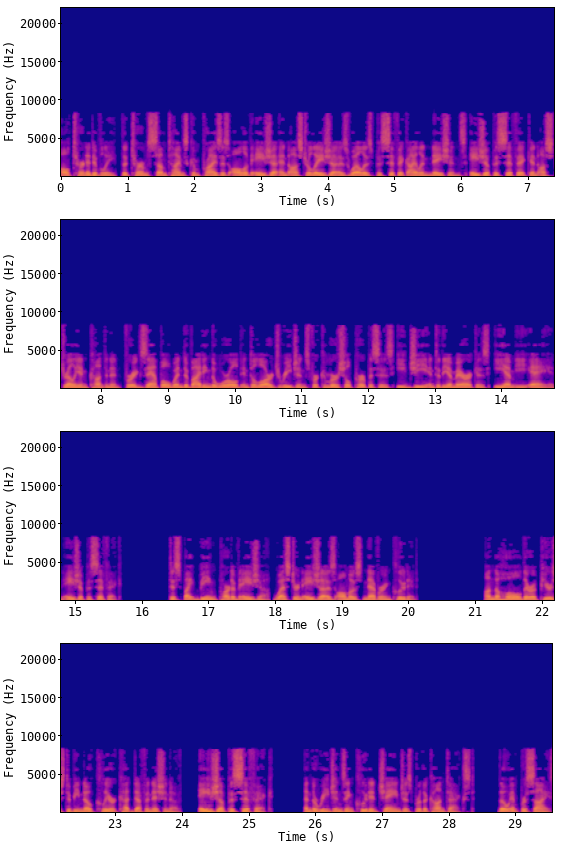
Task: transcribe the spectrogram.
Alternatively, the term sometimes comprises all of Asia and Australasia as well as Pacific Island nations Asia-Pacific and Australian continent for example when dividing the world into large regions for commercial purposes e.g. into the Americas, EMEA and Asia-Pacific. Despite being part of Asia, Western Asia is almost never included. On the whole there appears to be no clear-cut definition of Asia-Pacific, and the regions included change as per the context. Though imprecise,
